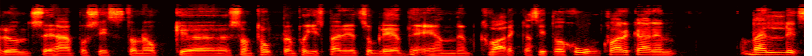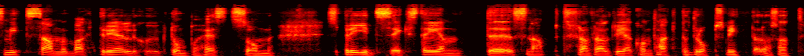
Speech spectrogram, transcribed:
runt sig här på sistone och eh, som toppen på isberget så blev det en kvarka-situation. Kvarka är en väldigt smittsam bakteriell sjukdom på häst som sprids extremt snabbt, framförallt via kontakt och droppsmitta. Så att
